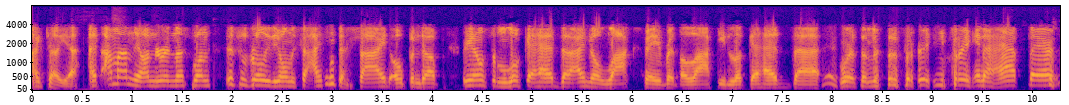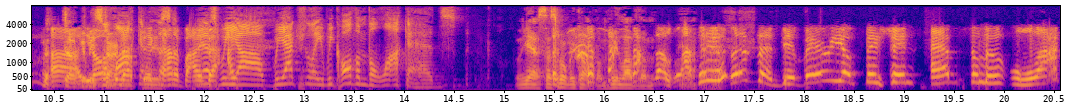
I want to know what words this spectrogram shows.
I tell you, I, I'm on the under in this one. This was really the only side. I think the side opened up, you know, some look aheads that I know Locke's favorite, the Locky look aheads, uh, worth some three, three and a half there. Uh, Don't get you me know, started, enough kind of yes, we uh, we actually we call them the lockaheads. Yes, that's what we call them. We love them. Yeah. Listen, the very efficient, absolute lock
